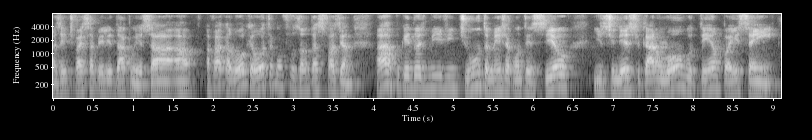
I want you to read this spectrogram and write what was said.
mas a gente vai saber lidar com isso. A, a, a vaca louca é outra confusão que está se fazendo. Ah, porque em 2021 também já aconteceu e os chineses ficaram um longo tempo aí sem,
